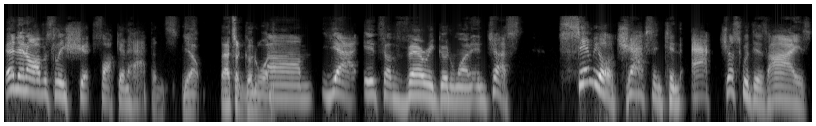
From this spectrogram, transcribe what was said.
and then obviously shit fucking happens Yep. That's a good one. um yeah it's a very good one and just samuel jackson can act just with his eyes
